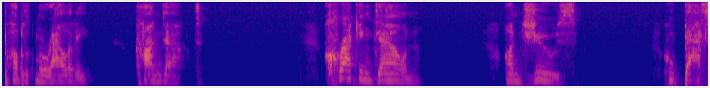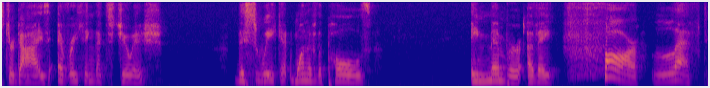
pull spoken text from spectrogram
public morality, conduct, cracking down on Jews who bastardize everything that's Jewish. This week at one of the polls, a member of a far left,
